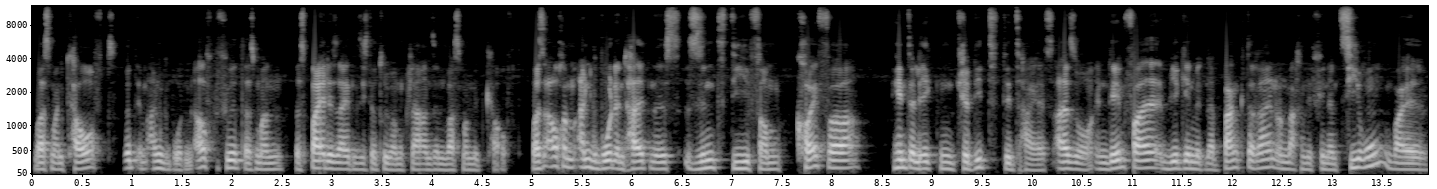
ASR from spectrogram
was man kauft, wird im Angebot mit aufgeführt, dass man, dass beide Seiten sich darüber im Klaren sind, was man mitkauft. Was auch im Angebot enthalten ist, sind die vom Käufer hinterlegten Kreditdetails. Also in dem Fall, wir gehen mit einer Bank da rein und machen eine Finanzierung, weil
